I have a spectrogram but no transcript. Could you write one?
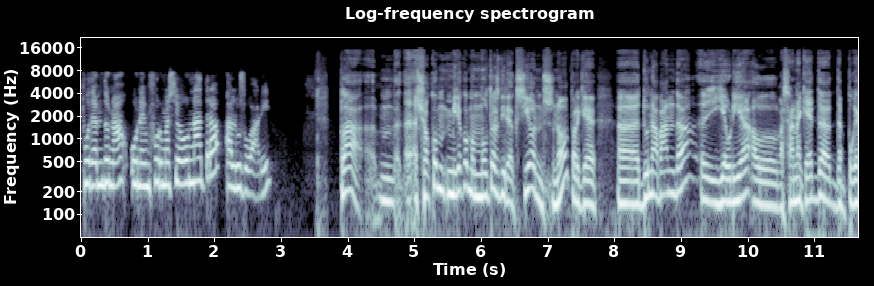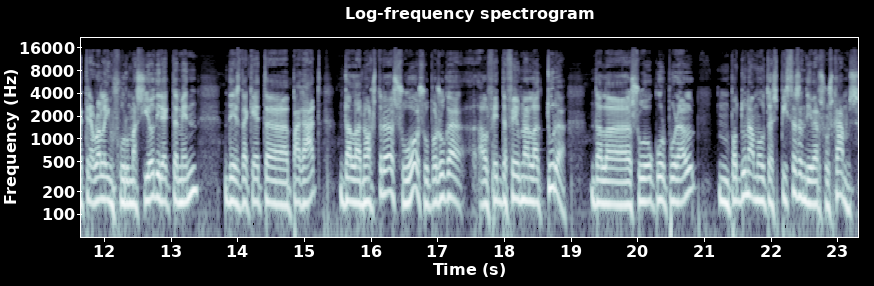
podem donar una informació o una altra a l'usuari. Clar, mm, això com, mira com en moltes direccions, no? Perquè eh, d'una banda eh, hi hauria el vessant aquest de, de poder treure la informació directament des d'aquest eh, pagat de la nostra suor. Suposo que el fet de fer una lectura de la suor corporal mm, pot donar moltes pistes en diversos camps.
